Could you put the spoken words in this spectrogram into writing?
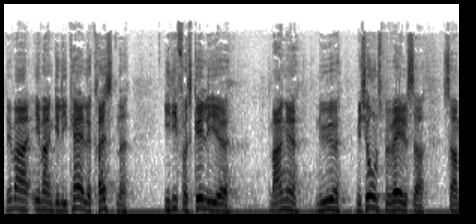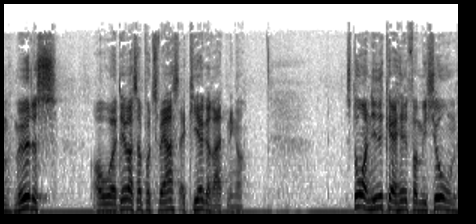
Det var evangelikale kristne i de forskellige mange nye missionsbevægelser, som mødtes, og øh, det var så på tværs af kirkeretninger. Stor nidkærhed for mission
